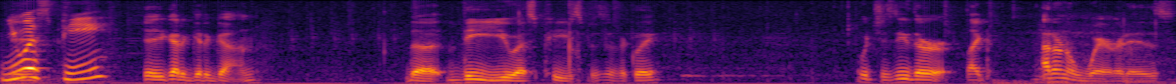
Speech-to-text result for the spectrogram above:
USP? Yeah, you got to get a gun. The the USP specifically, which is either like I don't know where it is,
